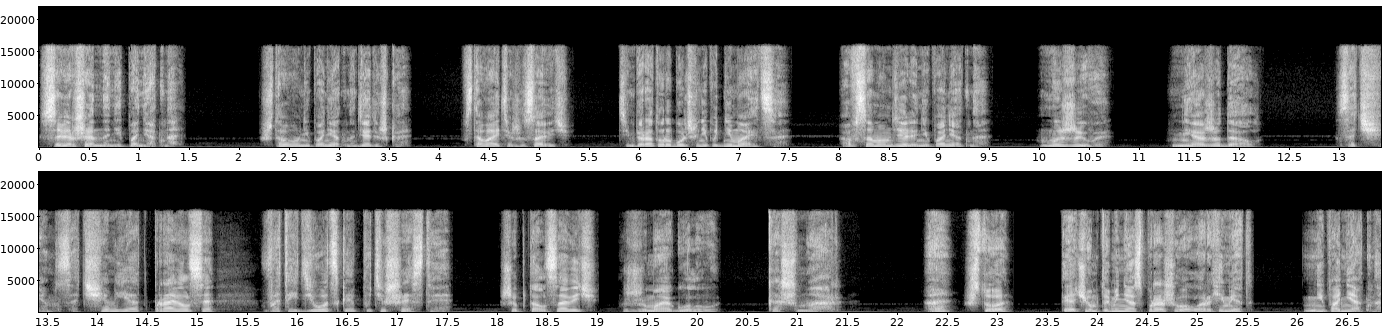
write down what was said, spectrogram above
совершенно непонятно». «Что вам непонятно, дядюшка? Вставайте же, Савич. Температура больше не поднимается. А в самом деле непонятно. Мы живы. Не ожидал». «Зачем, зачем я отправился в это идиотское путешествие?» — шептал Савич, сжимая голову. «Кошмар!» «А? Что? Ты о чем-то меня спрашивал, Архимед?» «Непонятно.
